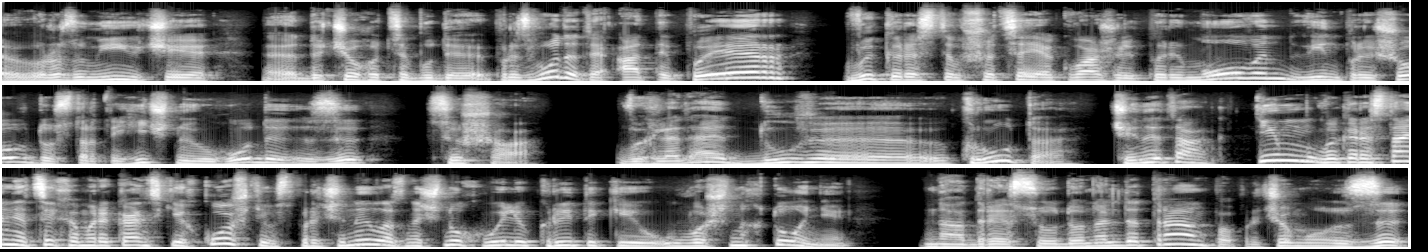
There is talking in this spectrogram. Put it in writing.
розуміючи, е, до чого це буде призводити. А тепер, використавши це як важель перемовин, він прийшов до стратегічної угоди з США. Виглядає дуже круто, чи не так? Втім, використання цих американських коштів спричинило значну хвилю критики у Вашингтоні на адресу Дональда Трампа, причому з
